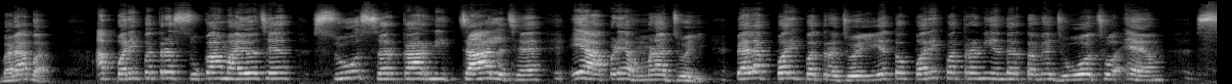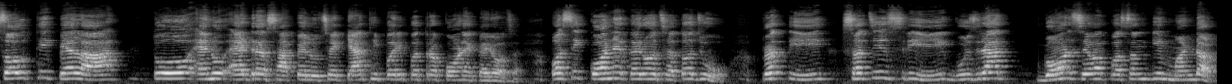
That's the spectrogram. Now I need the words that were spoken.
બરાબર? આ પરિપત્ર શું કામ આવ્યો છે? શું સરકારની ચાલ છે એ આપણે હમણાં જોઈએ પહેલા પરિપત્ર જોઈ લઈએ. તો પરિપત્રની અંદર તમે જુઓ છો એમ, સૌથી પહેલા તો એનું એડ્રેસ આપેલું છે, ક્યાંથી પરિપત્ર કોણે કર્યો છે? પછી કોને કર્યો છે તો જુઓ. પ્રતિ સચિવ શ્રી ગુજરાત ગૌણ સેવા પસંદગી મંડળ.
